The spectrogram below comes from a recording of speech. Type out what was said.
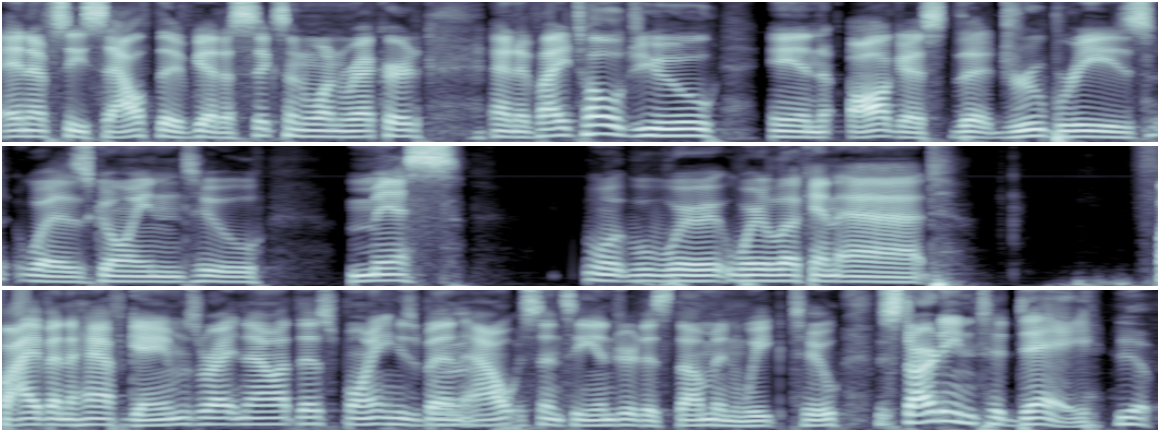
NFC South. They've got a six and one record. And if I told you in August that Drew Brees was going to miss, w- w- we're we're looking at five and a half games right now at this point. He's been out since he injured his thumb in week two, starting today Yep.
